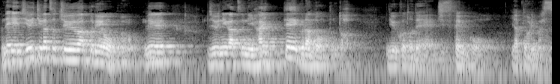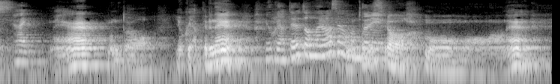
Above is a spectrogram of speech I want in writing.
で11月中はプレオープン。で12月に入ってグランドオープンと。いうことで実店舗をやっております。はい。ねえ本当よくやってるね。よくやってると思いますよ本当に。ですよ。もうね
